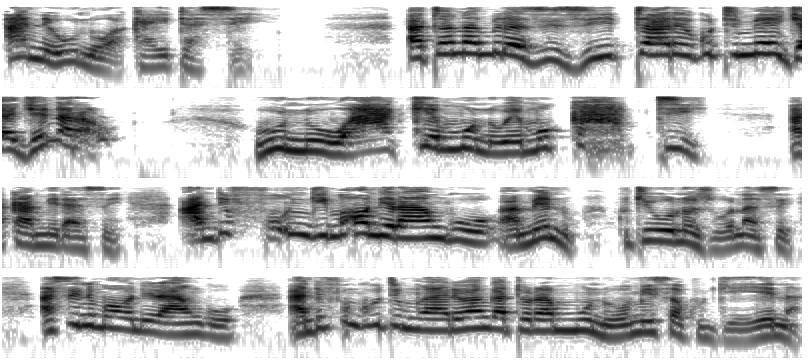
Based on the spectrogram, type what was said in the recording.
ane unhu hwakaita sei atanamira zizita rekuti meja general. Unhu hwake munhu wemukati akamira sei? Handifungi maonero angu hameno kuti iwe unozviona sei? Asi ni maonero angu handifungi kuti mwari vangatora munhu womisa kugehena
